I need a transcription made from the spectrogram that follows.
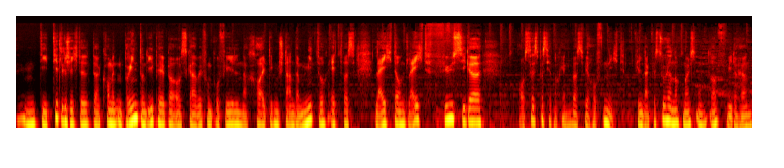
Die Titelgeschichte der kommenden Print- und E-Paper-Ausgabe vom Profil nach heutigem Stand am Mittwoch etwas leichter und leichtfüßiger, außer es passiert noch irgendwas. Wir hoffen nicht. Vielen Dank fürs Zuhören nochmals und auf Wiederhören.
